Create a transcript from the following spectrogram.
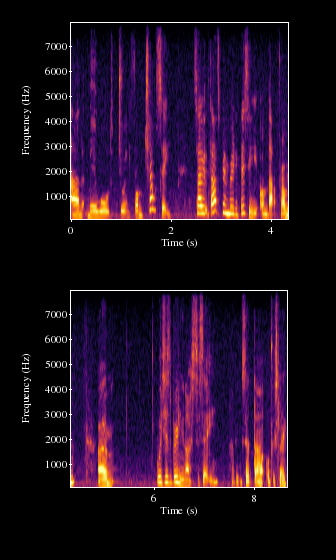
Anne Meerwald join from Chelsea. So that's been really busy on that front, um, which is really nice to see. Having said that, obviously,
